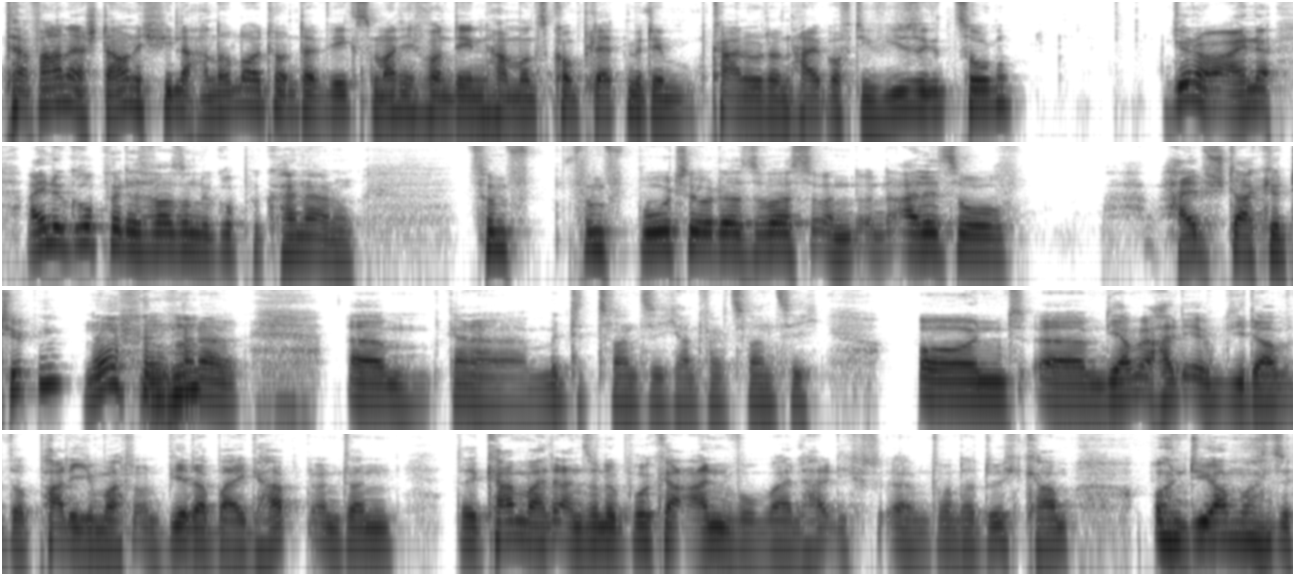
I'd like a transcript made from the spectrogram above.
da waren erstaunlich viele andere Leute unterwegs. Manche von denen haben uns komplett mit dem Kanu dann halb auf die Wiese gezogen. Genau, eine, eine Gruppe, das war so eine Gruppe, keine Ahnung, fünf, fünf Boote oder sowas und, und alle so halbstarke Typen, ne? Mhm. keine Ahnung, ähm, keine Ahnung, Mitte 20, Anfang 20. Und ähm, die haben halt irgendwie da so Party gemacht und Bier dabei gehabt. Und dann, dann kamen wir halt an so eine Brücke an, wo man halt nicht ähm, drunter durchkam. Und die haben uns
